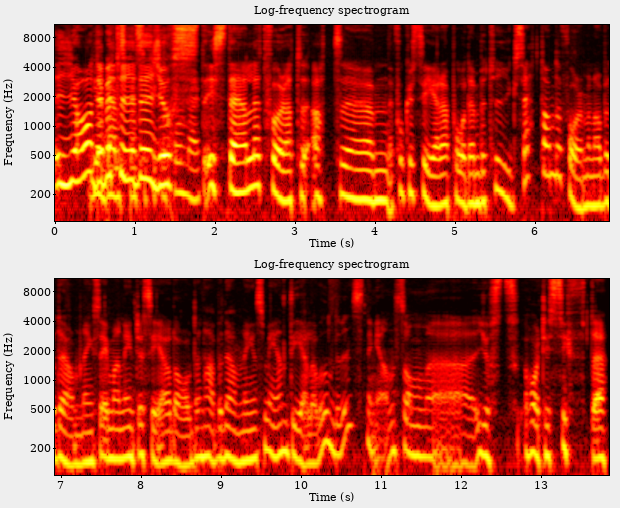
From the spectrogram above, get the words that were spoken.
Ja, det betyder just istället för att, att um, fokusera på den betygssättande formen av bedömning så är man intresserad av den här bedömningen som är en del av undervisningen som uh, just har till syfte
